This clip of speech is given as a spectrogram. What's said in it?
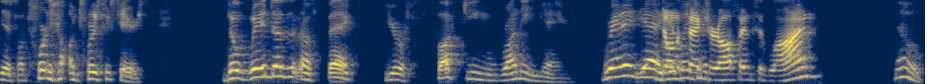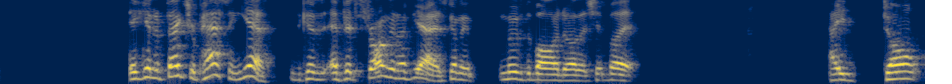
yes on 20 on 26 carries. The wind doesn't affect your fucking running game. Granted, yeah, don't affect your offensive line. No, it can affect your passing, yes, because if it's strong enough, yeah, it's gonna move the ball into all that shit. But I don't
